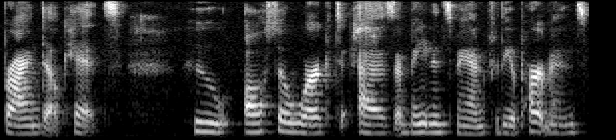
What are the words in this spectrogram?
Brian Del Kitts, who also worked as a maintenance man for the apartments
